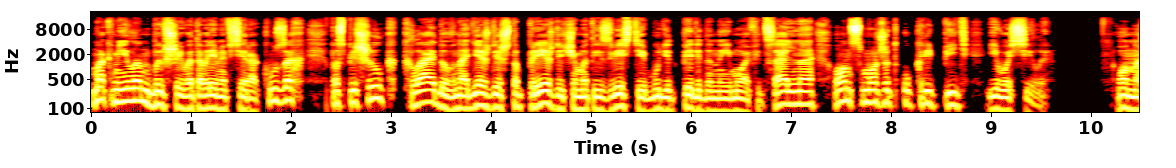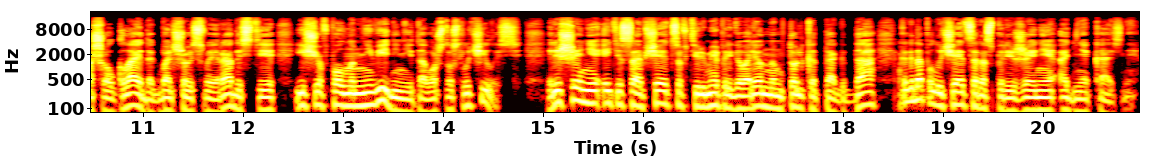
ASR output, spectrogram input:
Макмиллан, бывший в это время в Сиракузах, поспешил к Клайду в надежде, что прежде чем это известие будет передано ему официально, он сможет укрепить его силы. Он нашел Клайда к большой своей радости еще в полном неведении того, что случилось. Решения эти сообщаются в тюрьме приговоренным только тогда, когда получается распоряжение о дне казни.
